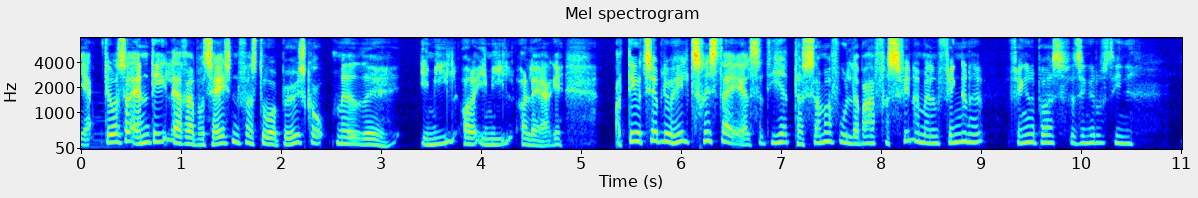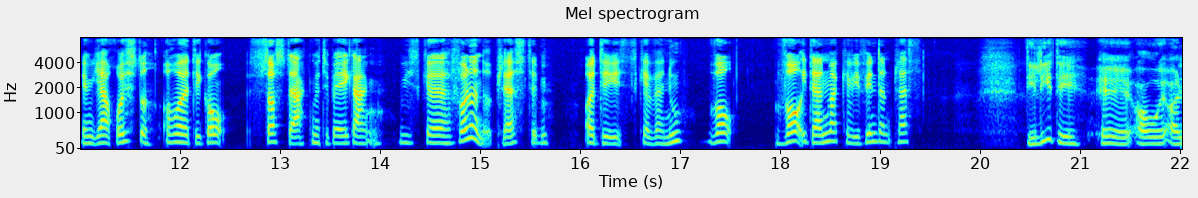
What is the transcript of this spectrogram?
Ja, det var så anden del af reportagen fra Store Bøgeskov med øh, Emil og Emil og Lærke. Og det er jo til at blive helt trist af, altså de her der sommerfugle, der bare forsvinder mellem fingrene, fingrene på os. Hvad tænker du, Stine? Jamen, jeg er rystet over, at det går så stærkt med tilbagegangen. Vi skal have fundet noget plads til dem, og det skal være nu. Hvor, hvor i Danmark kan vi finde den plads? Det er lige det. Øh, og, og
